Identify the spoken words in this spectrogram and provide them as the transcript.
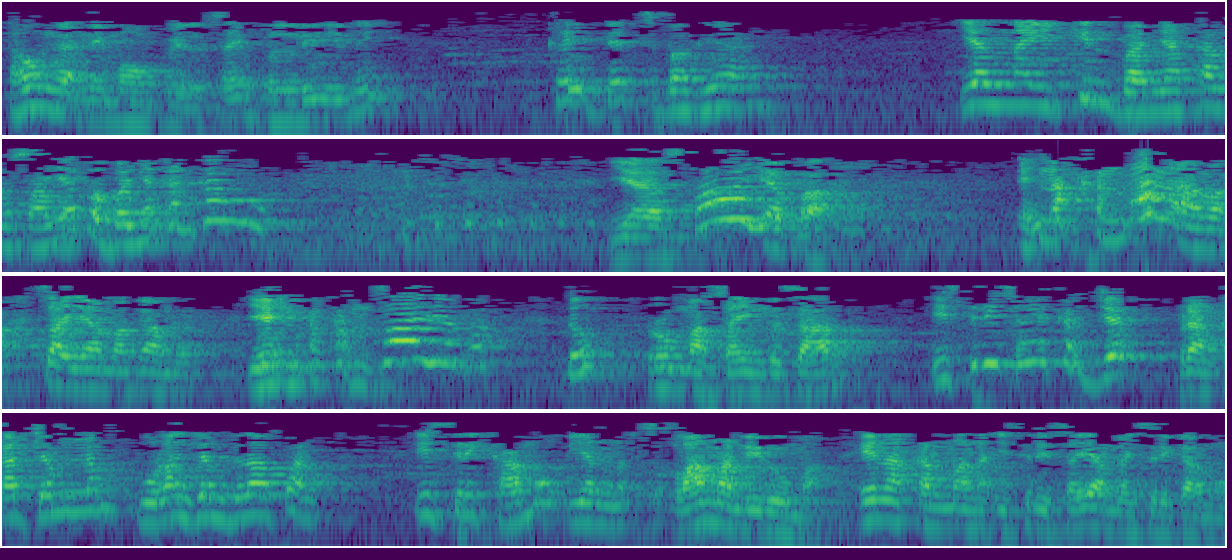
Tahu nggak nih mobil? Saya beli ini kredit sebagian. Yang naikin banyakan saya apa banyakan kamu? Ya saya pak. Enakan mana pak? Saya sama kamu? Ya enakan saya pak. Tuh rumah saya yang besar. Istri saya kerja. Berangkat jam 6. Pulang jam 8. Istri kamu yang lama di rumah. Enakan mana istri saya sama istri kamu?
